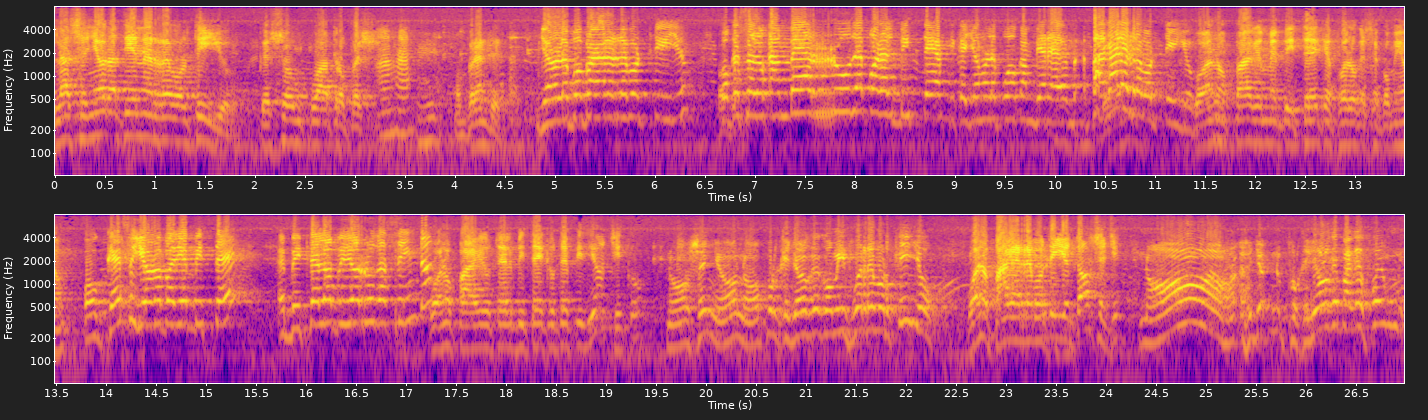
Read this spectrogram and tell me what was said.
La señora tiene revoltillo, que son cuatro pesos. Ajá. ¿Comprende? Yo no le puedo pagar el revoltillo, porque se lo cambié a Rude por el bistec, así que yo no le puedo cambiar el- pagar el revoltillo. Bueno, páguenme el bistec, que fue lo que se comió. ¿Por qué si yo no pedí el bistec? ¿El bistec lo pidió Rudecindo? Bueno, pague usted el bistec que usted pidió, chico. No, señor, no, porque yo lo que comí fue rebortillo. Bueno, pague el rebotillo entonces, chico. No, yo- porque yo lo que pagué fue un,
